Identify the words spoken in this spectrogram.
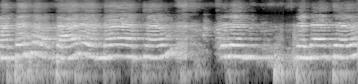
మత సంవత్సరం రెండో అర్థం రెండు అర్థం ఉంది తొమ్మిది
